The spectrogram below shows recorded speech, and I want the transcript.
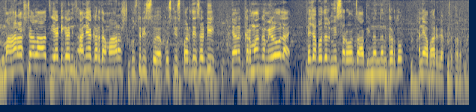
महाराष्ट्राला आज या ठिकाणी जाण्याकरता महाराष्ट्र कुस्ती कुस्ती स्पर्धेसाठी यानं क्रमांक मिळवला आहे त्याच्याबद्दल मी सर्वांचं अभिनंदन करतो आणि आभार व्यक्त करतो.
